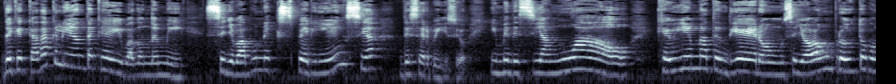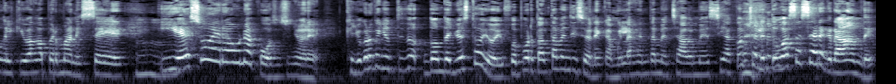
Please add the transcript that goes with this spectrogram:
De que cada cliente que iba donde mí se llevaba una experiencia de servicio. Y me decían, wow, qué bien me atendieron. Se llevaban un producto con el que iban a permanecer. Y eso era una cosa, señores. Que yo creo que yo donde yo estoy hoy fue por tantas bendiciones que a mí la gente me echaba y me decía, conchale, tú vas a ser grande.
